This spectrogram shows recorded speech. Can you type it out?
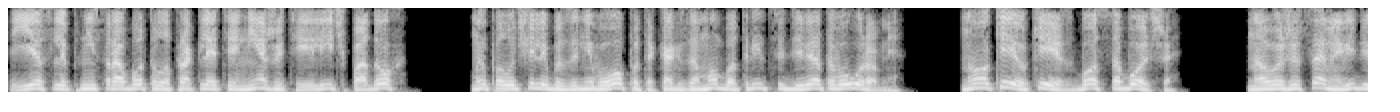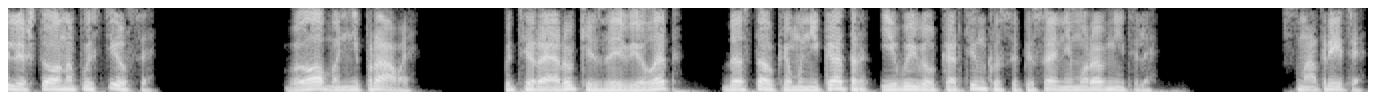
Если б не сработало проклятие нежити и Лич подох, мы получили бы за него опыта, как за моба 39 уровня. Ну окей, окей, с босса больше. Но вы же сами видели, что он опустился. Вы оба неправы. Потирая руки, заявил Эд, достал коммуникатор и вывел картинку с описанием уравнителя. Смотрите.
